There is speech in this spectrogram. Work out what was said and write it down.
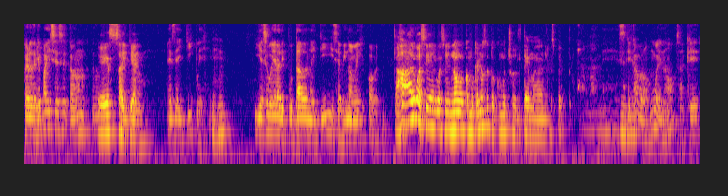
¿Pero de qué país es el cabrón o qué pedo? Es haitiano. Es de Haití, güey. Y ese güey era diputado en Haití y se vino a México a ver. Ajá, algo así, algo así. No, como que no se tocó mucho el tema al respecto. No mames, qué Ujú. cabrón, güey, ¿no? O sea, qué,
